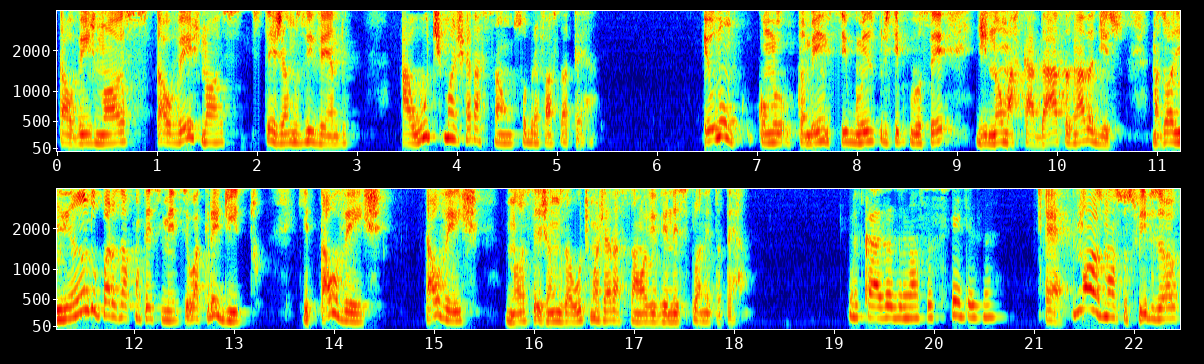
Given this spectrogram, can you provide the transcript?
talvez nós, talvez nós estejamos vivendo a última geração sobre a face da Terra. Eu não, como eu também sigo o mesmo princípio que você, de não marcar datas, nada disso. Mas olhando para os acontecimentos, eu acredito que talvez, talvez, nós sejamos a última geração a viver nesse planeta Terra. No caso dos nossos filhos, né? É, nós, nossos filhos, eu,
